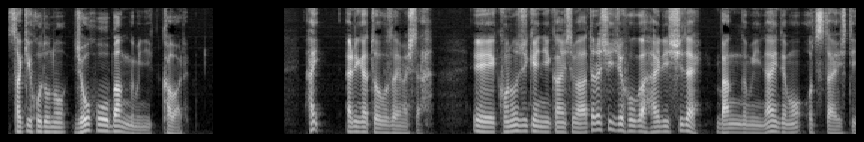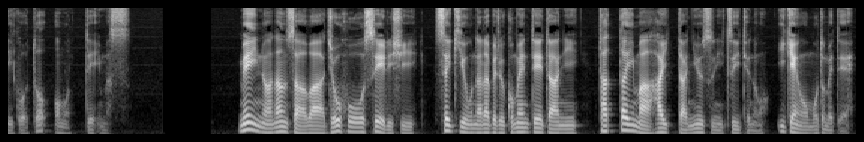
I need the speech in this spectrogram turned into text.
先ほどの情報番組に変わる。はい、ありがとうございました。えー、この事件に関しては新しい情報が入り次第、番組内でもお伝えしていこうと思っています。メインのアナウンサーは情報を整理し、席を並べるコメンテーターにたった今入ったニュースについての意見を求めて、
